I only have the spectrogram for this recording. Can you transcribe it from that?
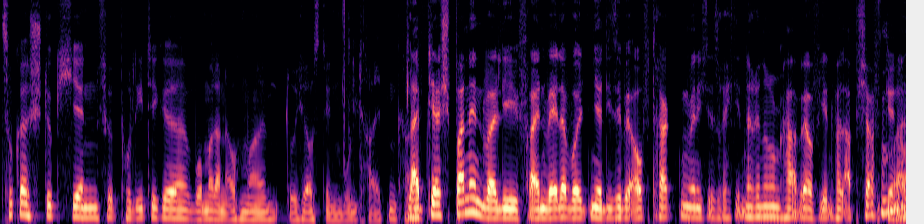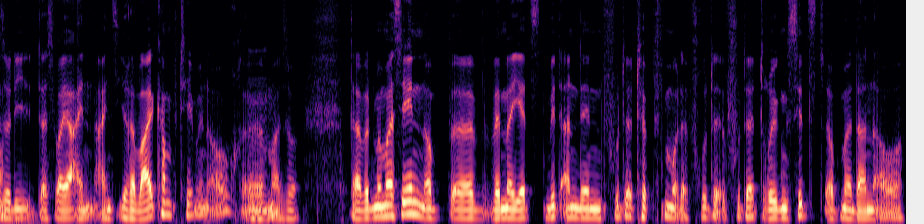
Zuckerstückchen für Politiker, wo man dann auch mal durchaus den Mund halten kann. Bleibt ja spannend, weil die Freien Wähler wollten ja diese Beauftragten, wenn ich das recht in Erinnerung habe, auf jeden Fall abschaffen. Genau. Also die, das war ja ein, eins ihrer Wahlkampfthemen auch. Mhm. Ähm, also da wird man mal sehen, ob, äh, wenn man jetzt mit an den Futtertöpfen oder Futter, Futtertrögen sitzt, ob man dann auch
